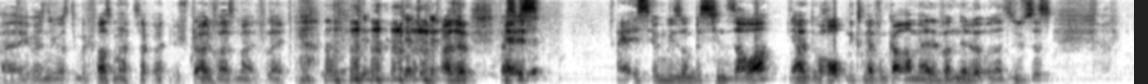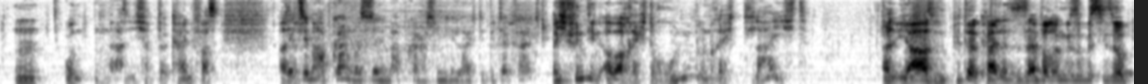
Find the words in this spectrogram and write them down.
Äh, Ich weiß nicht, was du mit Fass meinst, aber Stahlfass meinst vielleicht. Also, er ist er ist irgendwie so ein bisschen sauer. Er hat überhaupt nichts mehr von Karamell, Vanille oder Süßes. Mm, Und also ich habe da kein Fass. Also, Jetzt im Abgang, was ist denn im Abgang? Hast du nicht eine leichte Bitterkeit? ich finde ihn aber recht rund und recht leicht. Also ja, so ein Bitterkeil. Also es ist einfach irgendwie so ein bisschen so.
